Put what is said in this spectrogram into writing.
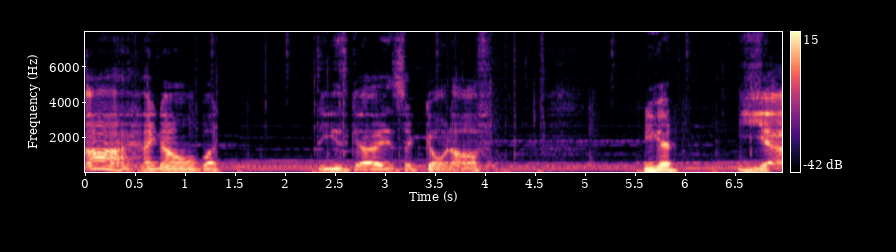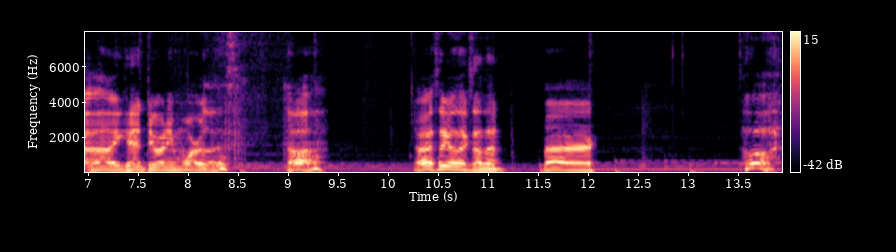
Ah, I know, but these guys are going off. You good? Yeah, I can't do any more of this. Ah. Alright, see you next time then. Bye. Oh.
